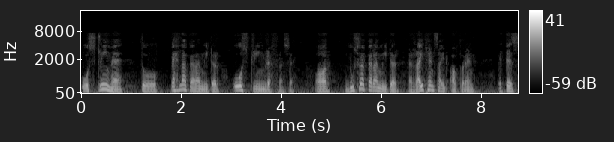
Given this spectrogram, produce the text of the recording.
او اسٹریم ہے، تو پہلا پیرامیٹر او اسٹریم ریفرنس ہے۔ اور دوسرا parameter right hand side operand it is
